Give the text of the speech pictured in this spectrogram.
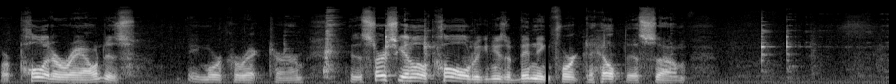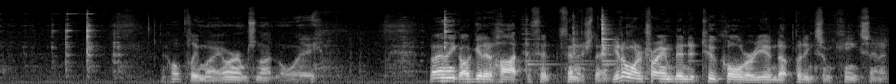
or pull it around is a more correct term. As it starts to get a little cold, we can use a bending fork to help this some. Um, hopefully my arm's not in the way. But I think I'll get it hot to fin finish that. You don't want to try and bend it too cold or you end up putting some kinks in it.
